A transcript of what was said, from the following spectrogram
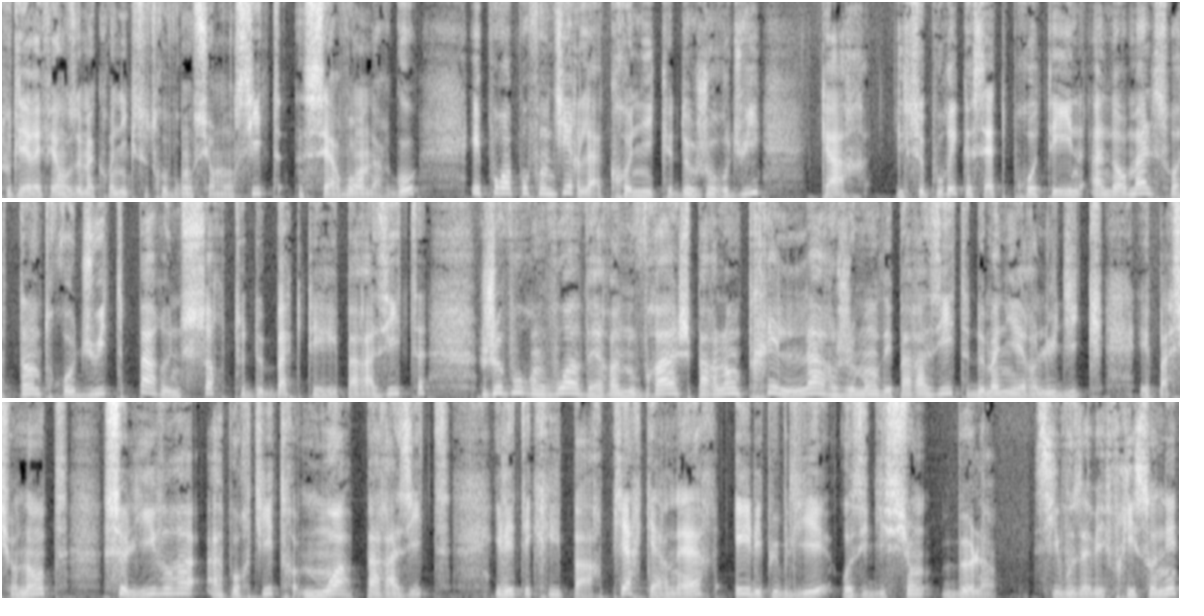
Toutes les références de ma chronique se trouveront sur mon site, Cerveau en argot, et pour approfondir la chronique d'aujourd'hui, car il se pourrait que cette protéine anormale soit introduite par une sorte de bactérie parasite, je vous renvoie vers un ouvrage parlant très largement des parasites de manière ludique et passionnante. Ce livre a pour titre Moi parasite. Il est écrit par Pierre Kerner et il est publié aux éditions Belin. Si vous avez frissonné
